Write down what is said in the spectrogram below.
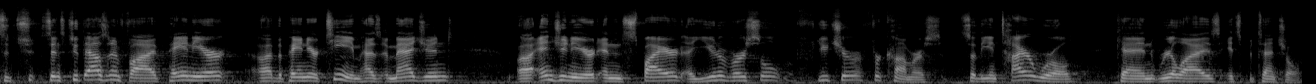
Since, since 2005, Payoneer, uh, the Payoneer team has imagined, uh, engineered, and inspired a universal future for commerce so the entire world can realize its potential.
